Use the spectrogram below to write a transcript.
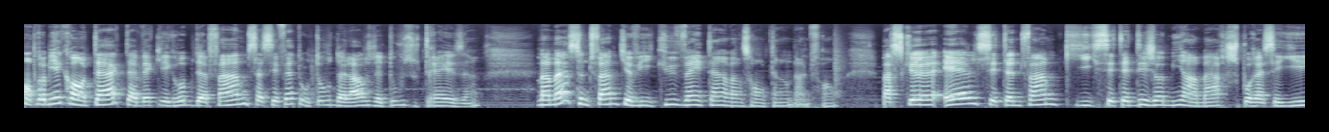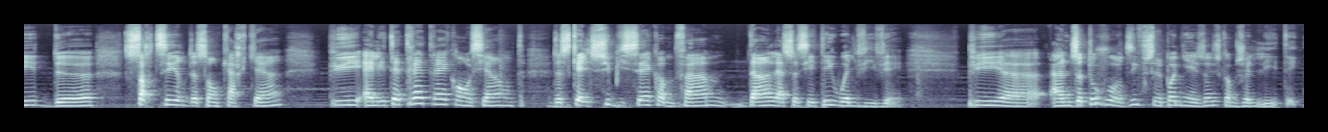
Mon premier contact avec les groupes de femmes, ça s'est fait autour de l'âge de 12 ou 13 ans. Ma mère, c'est une femme qui a vécu 20 ans avant son temps, dans le fond. Parce que elle, c'était une femme qui s'était déjà mise en marche pour essayer de sortir de son carcan. Puis elle était très, très consciente de ce qu'elle subissait comme femme dans la société où elle vivait. Puis euh, elle nous a toujours dit, vous ne serez pas niaiseuse comme je l'ai été.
